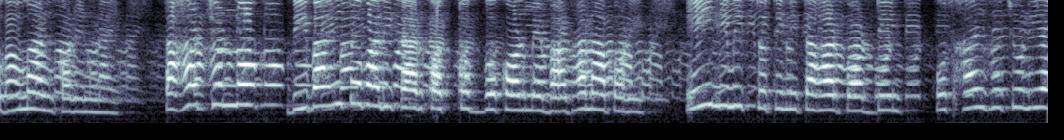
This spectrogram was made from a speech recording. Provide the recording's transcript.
অভিমান করেন নাই। তাহার জন্য বিবাহিত বালিকার কর্তব্য কর্মে বাধা না পড়ে। এই নিমিত্ত তিনি তাহার পরদিন কোথায় যে চলিয়া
